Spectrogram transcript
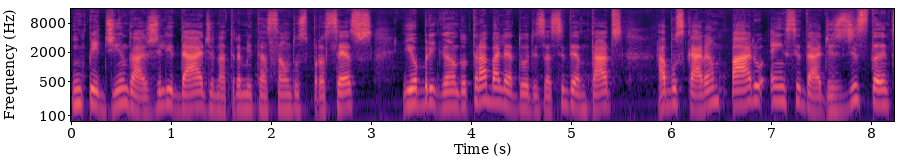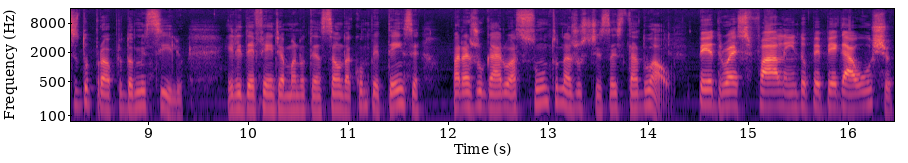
impedindo a agilidade na tramitação dos processos e obrigando trabalhadores acidentados a buscar amparo em cidades distantes do próprio domicílio. Ele defende a manutenção da competência para julgar o assunto na Justiça Estadual. Pedro Westphalen, do PP Gaúcho,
